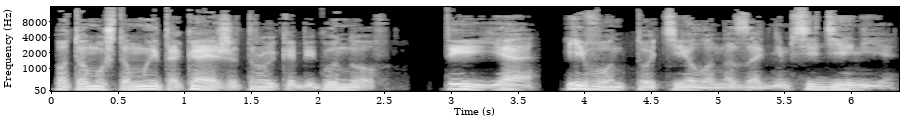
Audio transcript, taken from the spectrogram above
Потому что мы такая же тройка бегунов. Ты, я и вон то тело на заднем сиденье.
